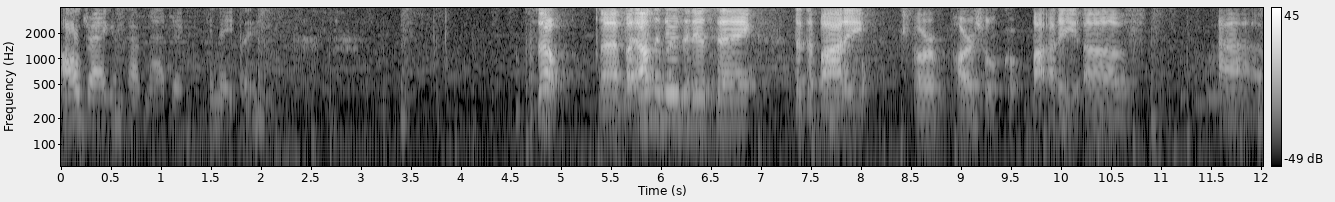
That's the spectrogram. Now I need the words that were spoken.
all dragons have magic innately. So, uh, but on the news, it is saying that the body or partial body of um,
